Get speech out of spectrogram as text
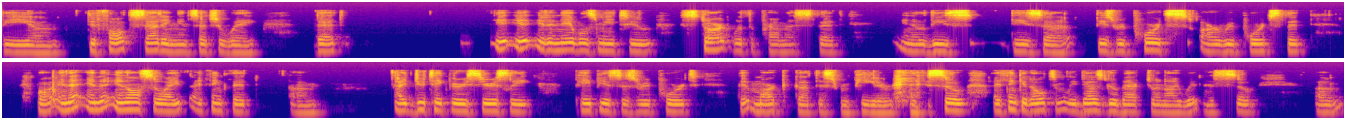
the um, default setting in such a way that it, it, enables me to start with the premise that you know these these uh, these reports are reports that well and and and also I, I think that um, I do take very seriously Papias's report that Mark got this from Peter. so I think it ultimately does go back to an eyewitness. So um,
